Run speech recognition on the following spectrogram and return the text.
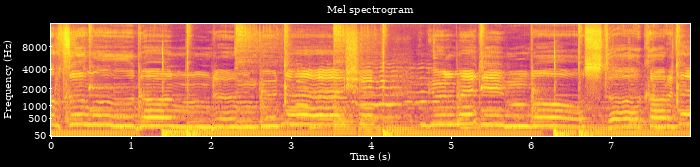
Tılsımı döndüm güneşe Gülmedim dosta kardeşe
